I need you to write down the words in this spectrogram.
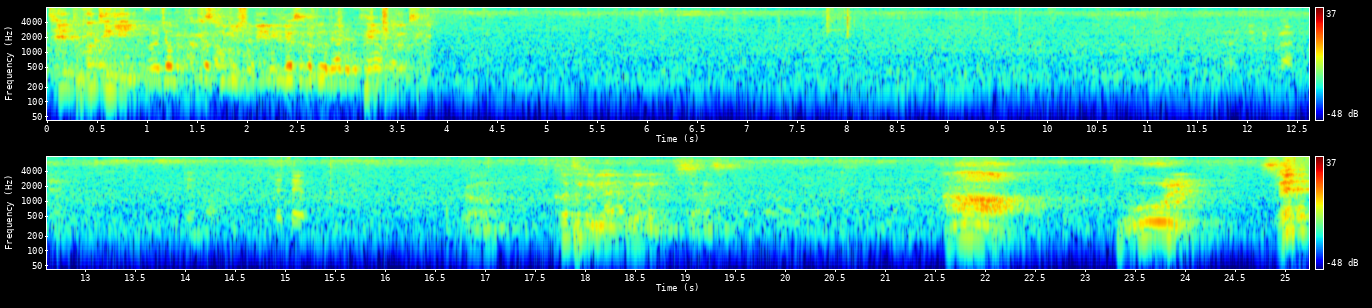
테이프 커팅이. 내일 계속 그렇게 해야 되니까요. 테이프. 그럼 커팅을 위한 구령을 시작하겠습니다. 하나, 둘, 셋.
